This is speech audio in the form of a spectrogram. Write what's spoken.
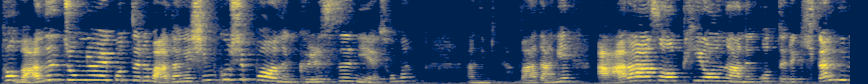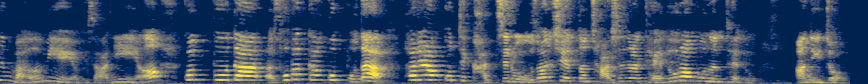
더 많은 종류의 꽃들을 마당에 심고 싶어하는 글쓴이의 소망? 아닙니다. 마당에 알아서 피어나는 꽃들을 기다리는 마음이에요. 그래서 아니에요. 꽃보다 아, 소박한 꽃보다 화려한 꽃의 가치를 우선시했던 자신을 되돌아보는 태도 아니죠.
